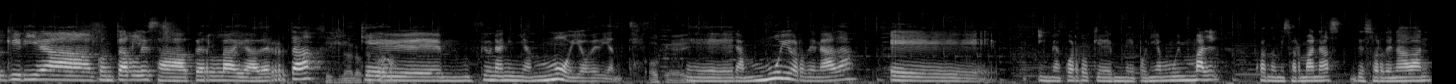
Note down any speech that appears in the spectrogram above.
yo quería contarles a Perla y a Berta Sí, claro que que mm, fui una niña muy obediente, Ok. que era muy ordenada eh, y me acuerdo que me ponía muy mal cuando mis hermanas desordenaban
